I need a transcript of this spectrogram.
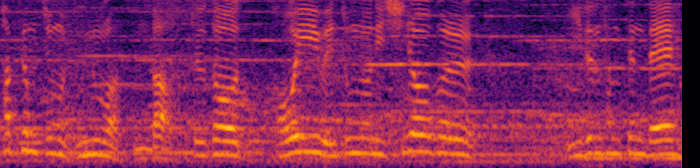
화병증을 눈으로 왔습니다. 그래서 거의 왼쪽 눈이 시력을 잃은 상태인데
